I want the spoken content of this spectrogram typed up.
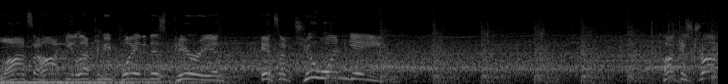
Lots of hockey left to be played in this period. It's a 2-1 game. Puck is dropped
